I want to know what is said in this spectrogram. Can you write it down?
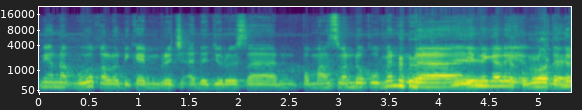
ini anak gua kalau di Cambridge ada jurusan pemalsuan dokumen udah Iya, ini kali. udah ya? gitu.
